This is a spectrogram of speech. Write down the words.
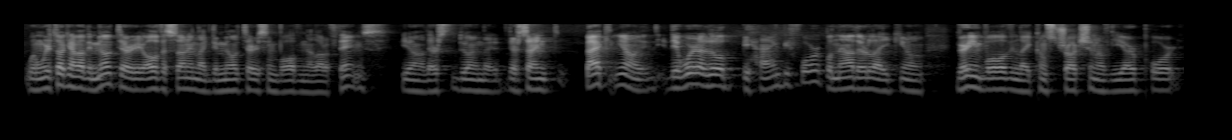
when we're talking about the military, all of a sudden, like the military is involved in a lot of things. You know, they're doing the, they're starting back. You know, they were a little behind before, but now they're like you know very involved in like construction of the airport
